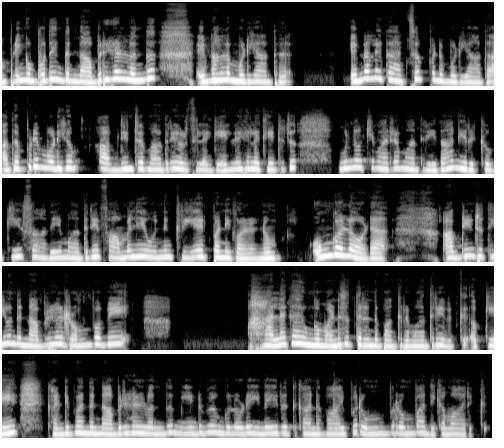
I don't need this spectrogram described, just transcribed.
அப்படிங்கும்போது, இந்த நபர்கள் வந்து என்னால் முடியாது. என்னால் இதை அக்செப்ட் பண்ண முடியாது. அது எப்படி முடியும்? அப்படின்ற மாதிரி ஒரு சில கேள்விகளை கேட்டுட்டு முன்னோக்கி வர்ற மாதிரி தான் இருக்குது ஓகே. ஸோ அதே மாதிரி ஃபேமிலியை இன்னும் க்ரியேட் பண்ணிக்கொள்ளணும். உங்களோட அப்படின்றதையும் இந்த நபர்கள் ரொம்பவே அழகா இவங்க மனசு திறந்து பார்க்குற மாதிரி இருக்குது ஓகே. கண்டிப்பாக இந்த நபர்கள் வந்து மீண்டுமே உங்களோட இணையறதுக்கான வாய்ப்பு ரொம்ப ரொம்ப அதிகமாக இருக்குது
